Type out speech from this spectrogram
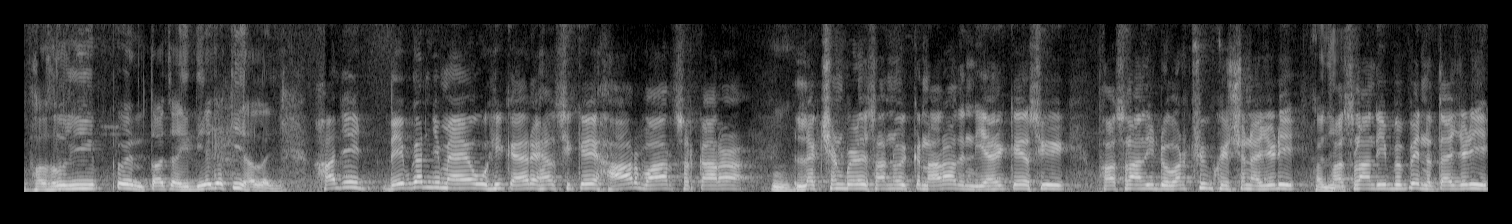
ਫਸਲ ਦੀ ਵਿਭਿੰਨਤਾ ਚਾਹੀਦੀ ਹੈ ਜਾਂ ਕੀ ਹੱਲ ਹੈ ਜੀ? ਹਾਂਜੀ ਦੇਵਗਨ ਜੀ ਮੈਂ ਉਹੀ ਕਹਿ ਰਿਹਾ ਸੀ ਕਿ ਹਰ ਵਾਰ ਸਰਕਾਰਾਂ ਇਲੈਕਸ਼ਨ ਵੇਲੇ ਸਾਨੂੰ ਇੱਕ ਨਾਰਾ ਦਿੰਦੀਆਂ ਹੈ ਕਿ ਅਸੀਂ ਫਸਲਾਂ ਦੀ ਡਿਵਰਸਿਫਿਕੇਸ਼ਨ ਹੈ ਜਿਹੜੀ। ਫਸਲਾਂ ਦੀ ਵਿਭਿੰਨਤਾ ਹੈ ਜਿਹੜੀ।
